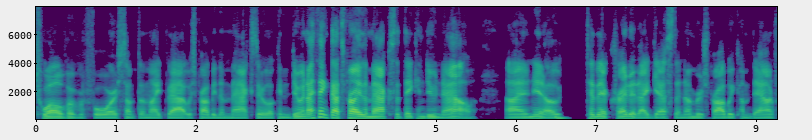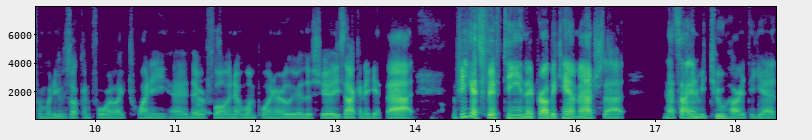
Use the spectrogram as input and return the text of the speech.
12 over 4 something like that was probably the max they're looking to do and i think that's probably the max that they can do now uh, and you know to their credit i guess the numbers probably come down from what he was looking for like 20 uh, they were floating at one point earlier this year he's not going to get that if he gets 15 they probably can't match that and that's not going to be too hard to get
